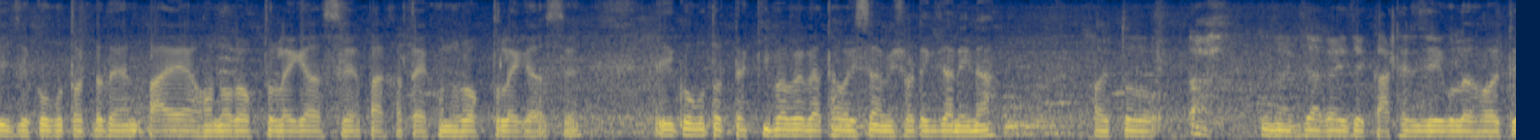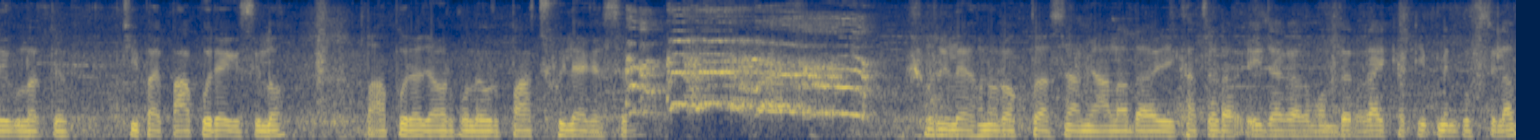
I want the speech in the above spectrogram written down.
এই যে কবুতরটা দেখেন পায়ে এখনও রক্ত লেগে আছে পাখাতে এখনও রক্ত লেগে আছে। এই কবুতরটা কীভাবে ব্যথা হয়েছে আমি সঠিক জানি না। হয়তো কোনো এক জায়গায় যে কাঠের যেগুলো হয়তো এগুলোতে চিপায় পা পড়ে গেছিল। পা পড়ে যাওয়ার ফলে ওর পা ছুইলে গেছে। শরীরে এখনও রক্ত আছে, আমি আলাদা এই খাঁচাটা এই জায়গার মধ্যে রাইখা ট্রিটমেন্ট করছিলাম।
